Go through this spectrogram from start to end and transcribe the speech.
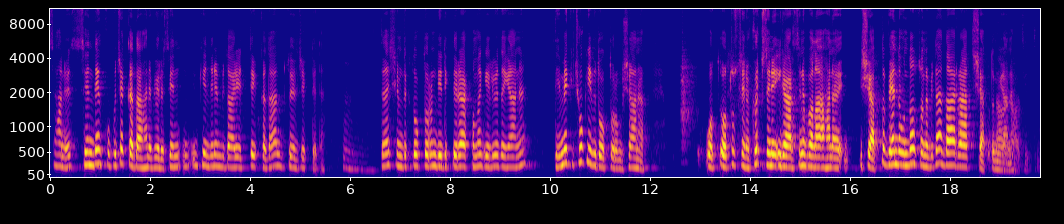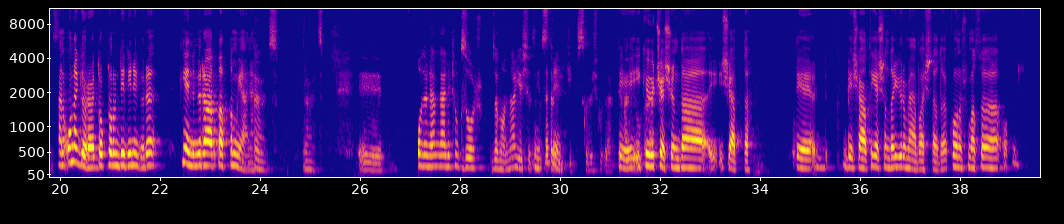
hani senden kopacak kadar hani böyle sen kendine müdahale ettiği kadar düzelecek dedi. Da şimdi doktorun dedikleri aklıma geliyor da yani demek ki çok iyi bir doktormuş yani. Ot- 30 sene 40 sene ilerisini bana hani iş yaptı. Ben de ondan sonra bir daha daha rahat iş yaptım Daha yani. rahat ettiniz. Hani ona göre, doktorun dediğine göre kendimi rahatlattım yani. Evet. Evet. Ee, o dönemlerde çok zor zamanlar yaşadınız E, tabii. tabii ki psikolojik olarak. da, anne De, olarak. 2-3 yaşında iş yaptı. De, 5-6 yaşında yürümeye başladı. Konuşması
